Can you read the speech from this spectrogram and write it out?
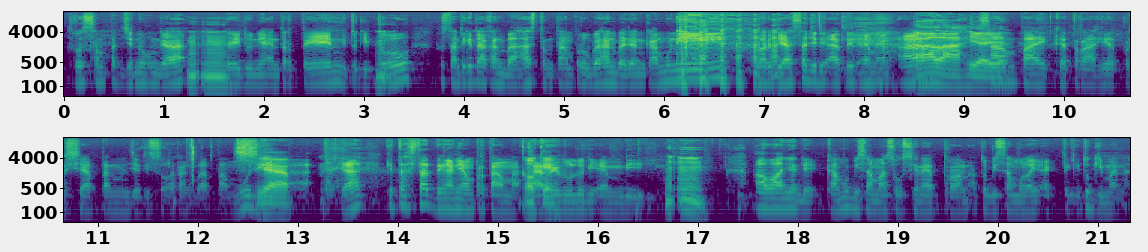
Terus sempat jenuh nggak Mm-mm. dari dunia entertain gitu-gitu. Terus nanti kita akan bahas tentang perubahan badan kamu nih. Luar biasa jadi atlet MMA. Alah ya ya. sampai ke terakhir persiapan menjadi seorang bapak muda. Siap. Ya, kita start dengan yang pertama, Oke. karir dulu di MD. Mm-mm. Awalnya deh, kamu bisa masuk sinetron atau bisa mulai acting itu gimana?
